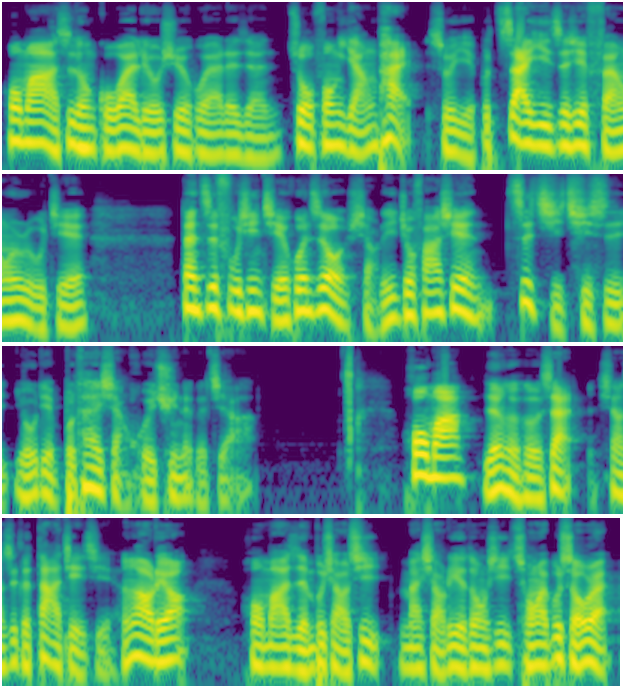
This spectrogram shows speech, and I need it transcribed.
后妈啊是从国外留学回来的人，作风洋派，所以也不在意这些繁文缛节。但自父亲结婚之后，小丽就发现自己其实有点不太想回去那个家。后妈人很和善，像是个大姐姐，很好聊。后妈人不小气，买小丽的东西从来不手软。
